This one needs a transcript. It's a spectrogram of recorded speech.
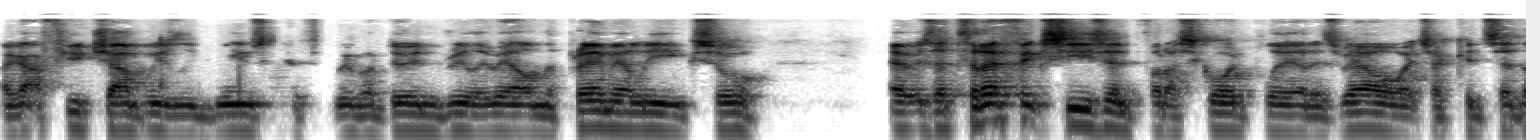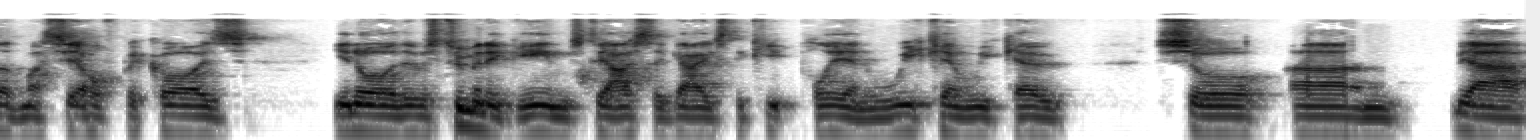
I got a few Champions League games because we were doing really well in the Premier League. So it was a terrific season for a squad player as well, which I considered myself because you know there was too many games to ask the guys to keep playing week in week out. So um, yeah,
